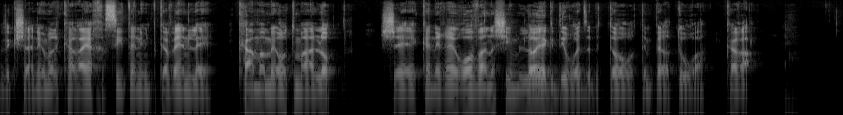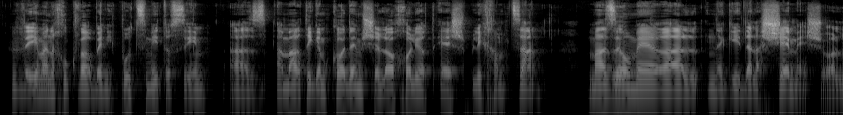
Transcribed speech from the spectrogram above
וכשאני אומר קרה יחסית אני מתכוון לכמה מאות מעלות. שכנראה רוב האנשים לא יגדירו את זה בתור טמפרטורה קרה. ואם אנחנו כבר בניפוץ מיתוסים, אז אמרתי גם קודם שלא יכול להיות אש בלי חמצן. מה זה אומר על, נגיד, על השמש, או על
